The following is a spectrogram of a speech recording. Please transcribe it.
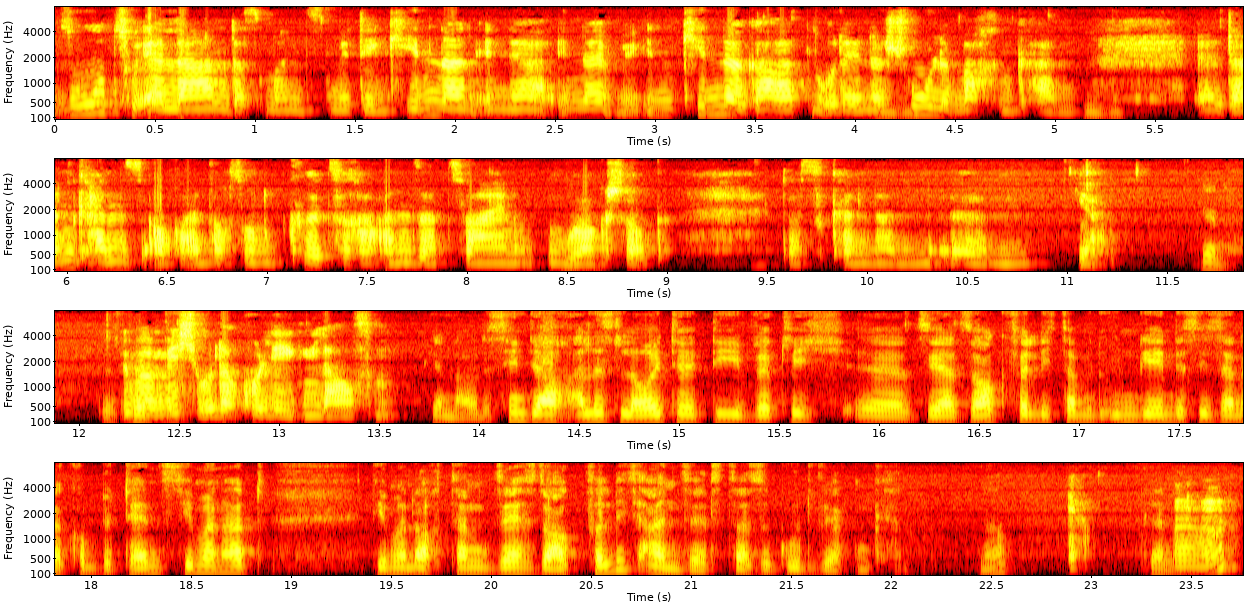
so zu erlernen, dass man es mit den Kindern in der, in der, im Kindergarten oder in der mhm. Schule machen kann. Mhm. Äh, dann kann es auch einfach so ein kürzerer Ansatz sein und ein Workshop. Das kann dann, ähm, ja. Genau über mich oder Kollegen laufen. Genau, das sind ja auch alles Leute, die wirklich äh, sehr sorgfältig damit umgehen. Das ist eine Kompetenz, die man hat, die man auch dann sehr sorgfältig einsetzt, dass sie gut wirken kann. Ne? Ja. Genau. Mhm.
